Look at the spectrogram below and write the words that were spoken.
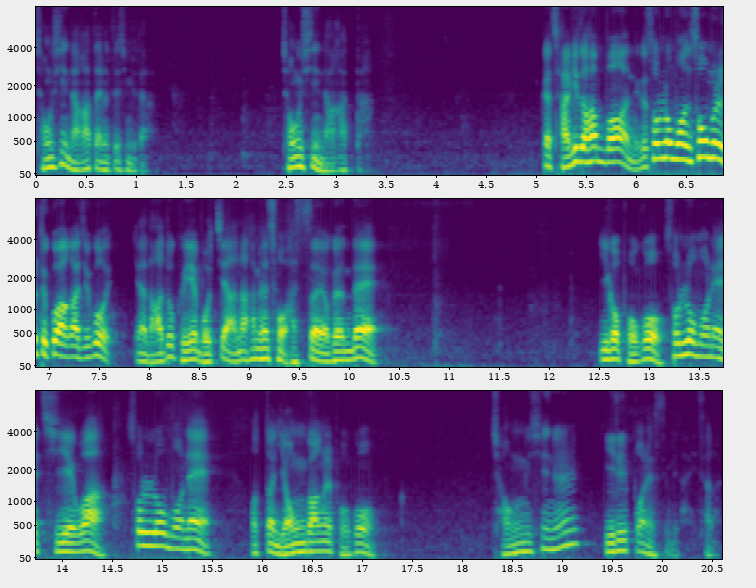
정신이 나갔다 이런 뜻입니다. 정신이 나갔다. 그러니까 자기도 한번 그 솔로몬 소문을 듣고 와가지고 야 나도 그에 못지 않아 하면서 왔어요. 그런데 이거 보고 솔로몬의 지혜와 솔로몬의 어떤 영광을 보고 정신을 잃을 뻔했습니다. 이 사람이.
